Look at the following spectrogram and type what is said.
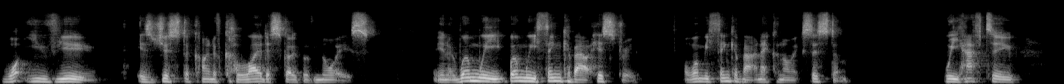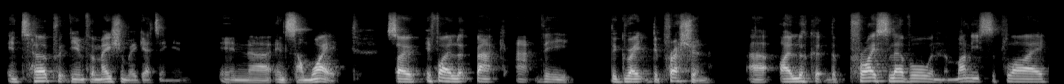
what you view is just a kind of kaleidoscope of noise. You know, when we when we think about history or when we think about an economic system, we have to interpret the information we're getting in in uh, in some way. So if I look back at the the Great Depression, uh, I look at the price level and the money supply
